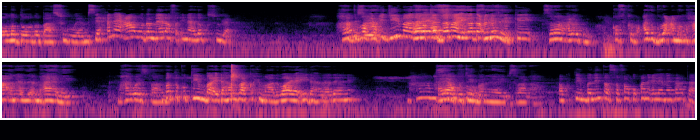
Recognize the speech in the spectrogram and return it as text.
oo la dooda baa sugaya maseexanay caawa dhan meela fadhina adaa ku suga hadda ani waxa sii jiimaada Ay, qof haddana sii- iga dhaco laftirkii salaamu calaykum qofka cadow gubacama maxaa ani- maxaa helay maxay weystaan badda ku tiim baa idhahda baa ka xumaaday waaya ii dhahdaade ani maxaa ku mustalifu? tiimbanyahay bisraalaha أكتين بنيت الصفا كوكان على متاتا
